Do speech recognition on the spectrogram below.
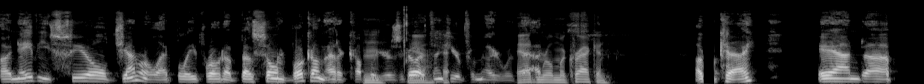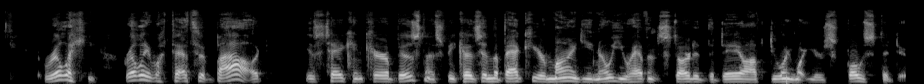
a Navy SEAL general, I believe, wrote a best-selling book on that a couple Mm, of years ago. I think you're familiar with that. Admiral McCracken. Okay. And uh, really, really, what that's about is taking care of business because in the back of your mind, you know you haven't started the day off doing what you're supposed to do.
